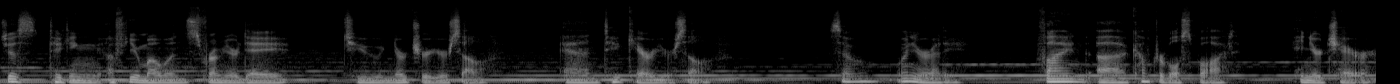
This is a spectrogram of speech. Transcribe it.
Just taking a few moments from your day to nurture yourself and take care of yourself. So, when you're ready, find a comfortable spot in your chair,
